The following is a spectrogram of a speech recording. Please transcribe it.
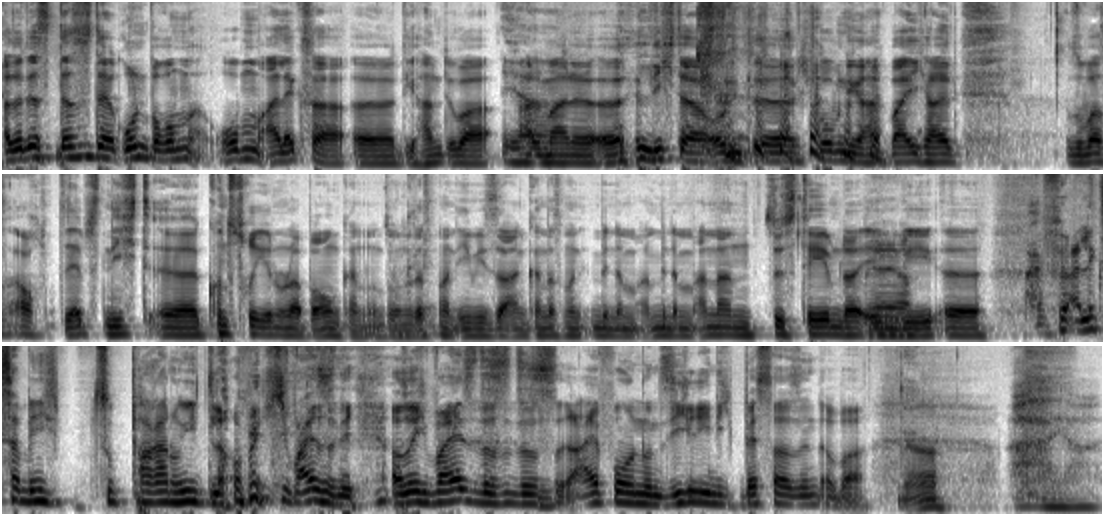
Also das, das ist der Grund, warum oben Alexa äh, die Hand über ja. all meine äh, Lichter und äh, Stromdinger hat, weil ich halt sowas auch selbst nicht äh, konstruieren oder bauen kann und so. Okay. Dass man irgendwie sagen kann, dass man mit einem, mit einem anderen System da irgendwie. Ja, ja. Äh Für Alexa bin ich zu paranoid, glaube ich. Ich weiß es nicht. Also ich weiß, dass das iPhone und Siri nicht besser sind, aber. Ja. Ah, ja.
